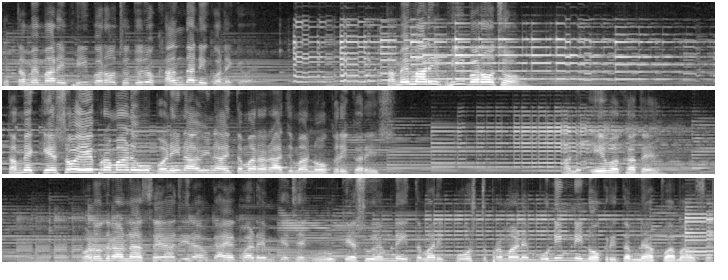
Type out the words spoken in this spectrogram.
કે તમે મારી ફી ભરો છો. જોજો, ખાનદાની કોને કહેવાય? તમે મારી ફી ભરો છો. તમે કહેશો એ પ્રમાણે હું ભણીને આવીને અહીં તમારા રાજ્યમાં નોકરી કરીશ. અને એ વખતે વડોદરાના સયાજીરામ ગાયકવાડ એમ કે છે કે હું કહેશું એમ નહીં, તમારી પોસ્ટ પ્રમાણે મુનિમની નોકરી તમને આપવામાં આવશે.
